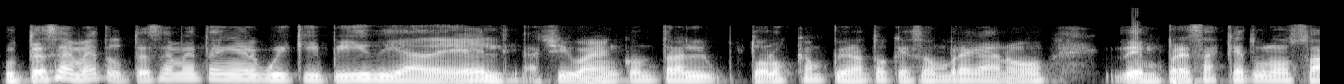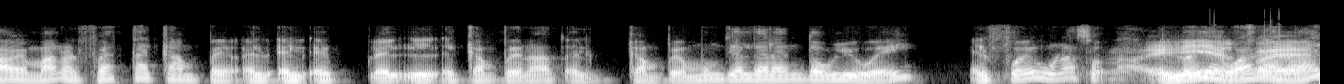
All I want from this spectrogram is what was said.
Usted se mete, usted se mete en el Wikipedia de él, y va a encontrar todos los campeonatos que ese hombre ganó de empresas que tú no sabes, mano, él fue hasta el campeón, el, campeonato, el campeón mundial de la NWA, él fue una sola, él lo llegó a ganar.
